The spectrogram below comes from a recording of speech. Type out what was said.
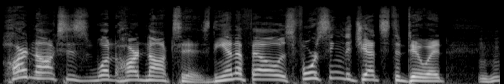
Hard Knocks is what Hard Knocks is. The NFL is forcing the Jets to do it Mm-hmm.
